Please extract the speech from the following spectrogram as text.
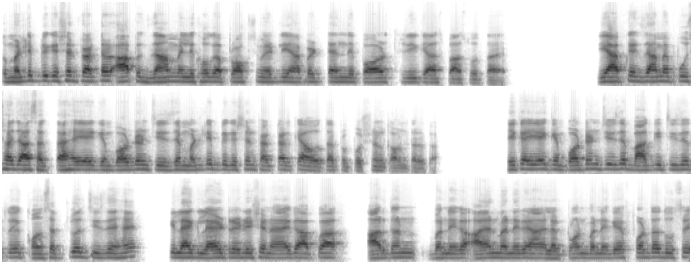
तो मल्टीप्लीकेशन फैक्टर आप एग्ज़ाम में लिखोगे अप्रॉक्सीमेटली यहाँ पे टेन द पावर थ्री के आसपास होता है। ये आपके एग्ज़ाम में पूछा जा सकता है, ये एक इंपॉर्टेंट चीज़ है मल्टीप्लीकेशन फैक्टर क्या होता है प्रोपोर्शनल काउंटर का। ठीक है, ये एक इंपॉर्टेंट चीज़ है। बाकी चीज़ें तो एक कॉन्सेप्चुअल चीज़ें हैं कि लाइक लाइट रेडिएशन आएगा, आपका आर्गन बनेगा आयन बनेगा, यहाँ इलेक्ट्रॉन बनेगा फर्दर दूसरे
